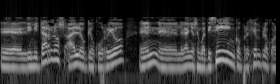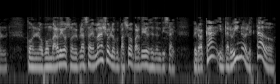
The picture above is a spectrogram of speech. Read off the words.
eh, limitarnos a lo que ocurrió en, eh, el año 55, por ejemplo, con, con los bombardeos sobre Plaza de Mayo, lo que pasó a partir del 76. Pero acá intervino el Estado,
